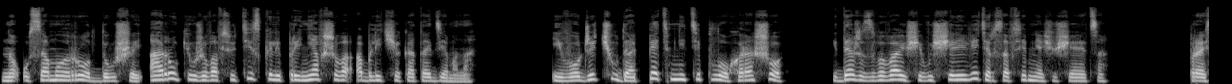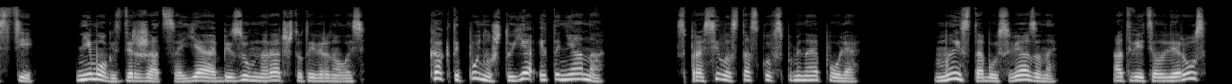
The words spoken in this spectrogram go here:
но у самой рот до ушей, а руки уже вовсю тискали принявшего обличье кота-демона. И вот же чудо, опять мне тепло, хорошо, и даже завывающий в ущелье ветер совсем не ощущается. «Прости, не мог сдержаться, я безумно рад, что ты вернулась. Как ты понял, что я — это не она?» Спросила с тоской, вспоминая Поля. «Мы с тобой связаны», ответил Лерос,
